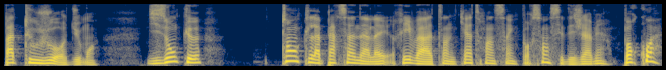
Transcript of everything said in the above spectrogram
Pas toujours du moins. Disons que tant que la personne arrive à atteindre 85%, c'est déjà bien. Pourquoi?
